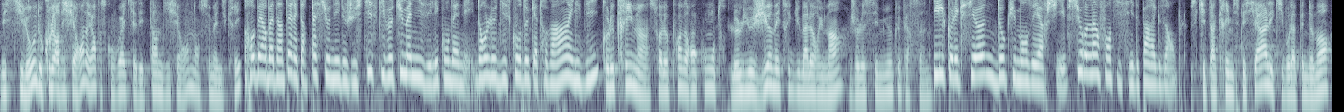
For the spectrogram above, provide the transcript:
des stylos de couleurs différentes d'ailleurs parce qu'on voit qu'il y a des teintes différentes dans ce manuscrit. Robert Badinter est un passionné de justice qui veut humaniser les condamnés. Dans le discours de 81, il dit que le crime soit le point de rencontre, le lieu géométrique du malheur humain, je le sais mieux que personne. Il collectionne documents et archives sur l'infanticide par exemple. Ce qui est un crime spécial et qui vaut la peine de mort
